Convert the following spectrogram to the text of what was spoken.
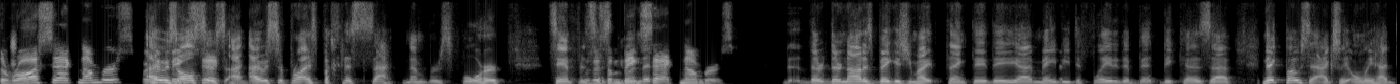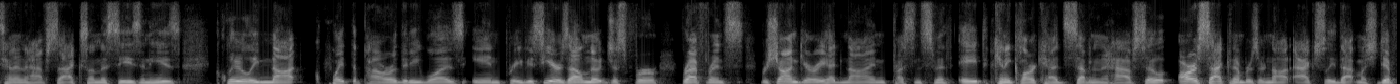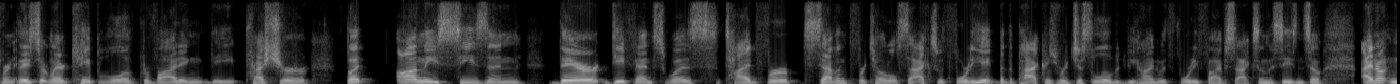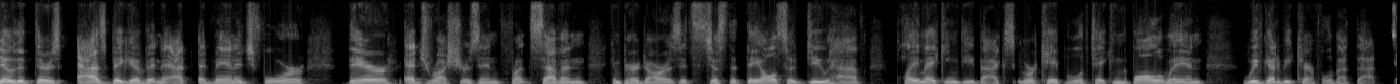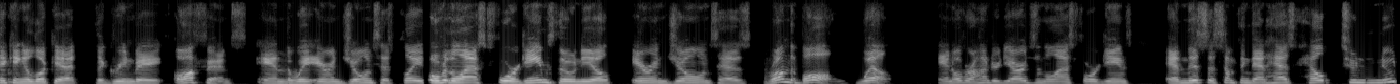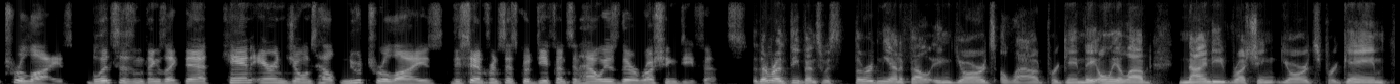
the raw sack numbers? I was also I, I, was surprised by the sack numbers for San Francisco. There's some big sack numbers they're they're not as big as you might think. They they uh, may be deflated a bit because uh, Nick Bosa actually only had 10 and a half sacks on the season. He is clearly not quite the power that he was in previous years. I'll note just for reference, Rashan Gary had nine, Preston Smith eight, Kenny Clark had seven and a half. So our sack numbers are not actually that much different. They certainly are capable of providing the pressure, but on the season, their defense was tied for seventh for total sacks with 48, but the Packers were just a little bit behind with 45 sacks in the season. So I don't know that there's as big of an advantage for their edge rushers in front seven compared to ours. It's just that they also do have playmaking D backs who are capable of taking the ball away. And we've got to be careful about that. Taking a look at the Green Bay offense and the way Aaron Jones has played over the last four games, though, Neil, Aaron Jones has run the ball well and over 100 yards in the last four games. And this is something that has helped to neutralize blitzes and things like that. Can Aaron Jones help neutralize the San Francisco defense, and how is their rushing defense? Their run defense was third in the NFL in yards allowed per game. They only allowed 90 rushing yards per game.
